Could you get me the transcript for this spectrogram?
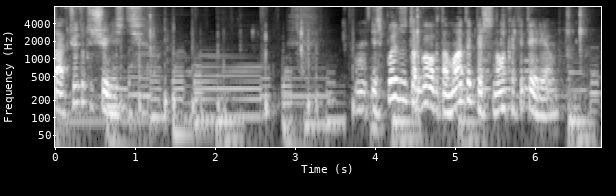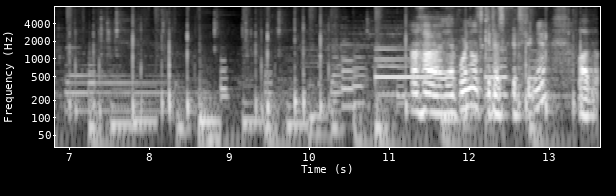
Так, что тут еще есть? Используют торговые автоматы персонал кафетерия. Ага, я понял, это китайская какая-то фигня. Ладно.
